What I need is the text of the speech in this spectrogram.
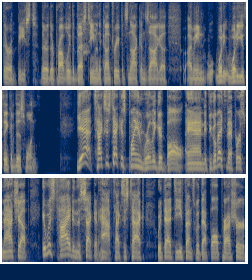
they're a beast. They're they're probably the best team in the country if it's not Gonzaga. I mean, what do, what do you think of this one? Yeah, Texas Tech is playing really good ball. And if you go back to that first matchup, it was tied in the second half. Texas Tech, with that defense, with that ball pressure,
